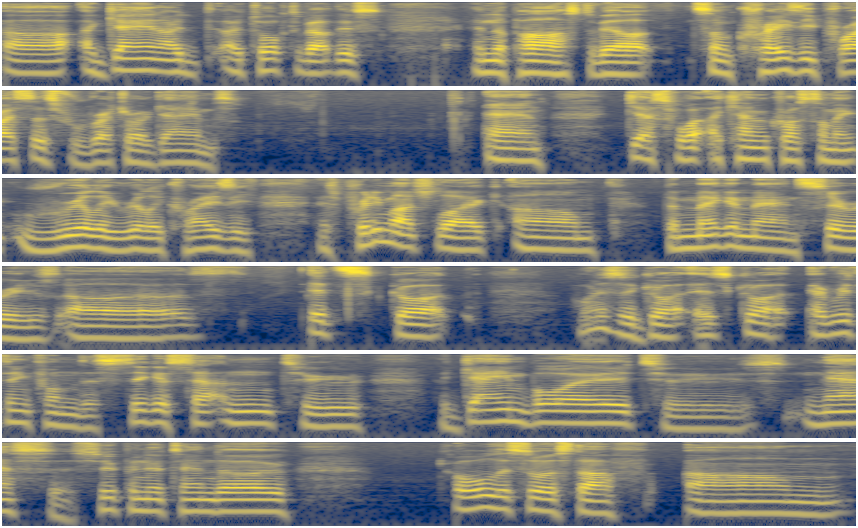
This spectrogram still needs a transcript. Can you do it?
Uh, again, I, I talked about this in the past about some crazy prices for retro games. And guess what? I came across something really, really crazy. It's pretty much like um, the Mega Man series. Uh, it's got, what has it got? It's got everything from the Sega Saturn to the Game Boy to NES, Super Nintendo, all this sort of stuff. Um,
